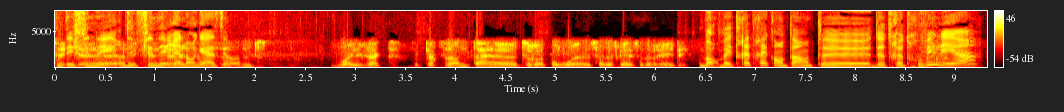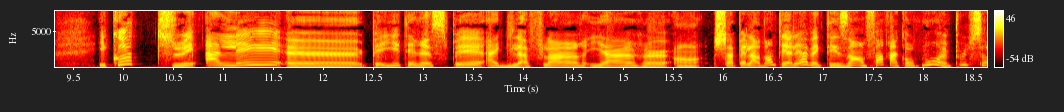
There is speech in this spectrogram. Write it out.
Que, définir, euh, définir élongation. Oui, exact. Le cortisone, temps euh, du repos, euh, ça devrait, ça devrait aider. Bon, ben très très contente euh, de te retrouver Léa. Écoute, tu es allée euh, payer tes respects à Guy Lafleur hier en Chapelle Ardente. T'es allée avec tes enfants. Raconte-nous un peu ça.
